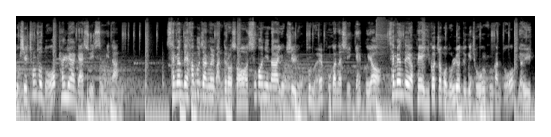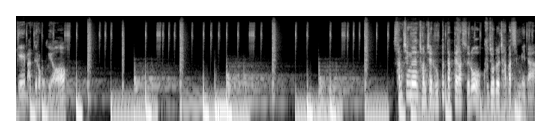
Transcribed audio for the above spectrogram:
욕실 청소도 편리하게 할 수 있습니다. 세면대 하부장을 만들어서 수건이나 욕실 용품을 보관할 수 있게 했고요. 세면대 옆에 이것저것 올려두기 좋은 공간도 여유 있게 만들었고요. 3층은 전체 루프탑 테라스로 구조를 잡았습니다.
